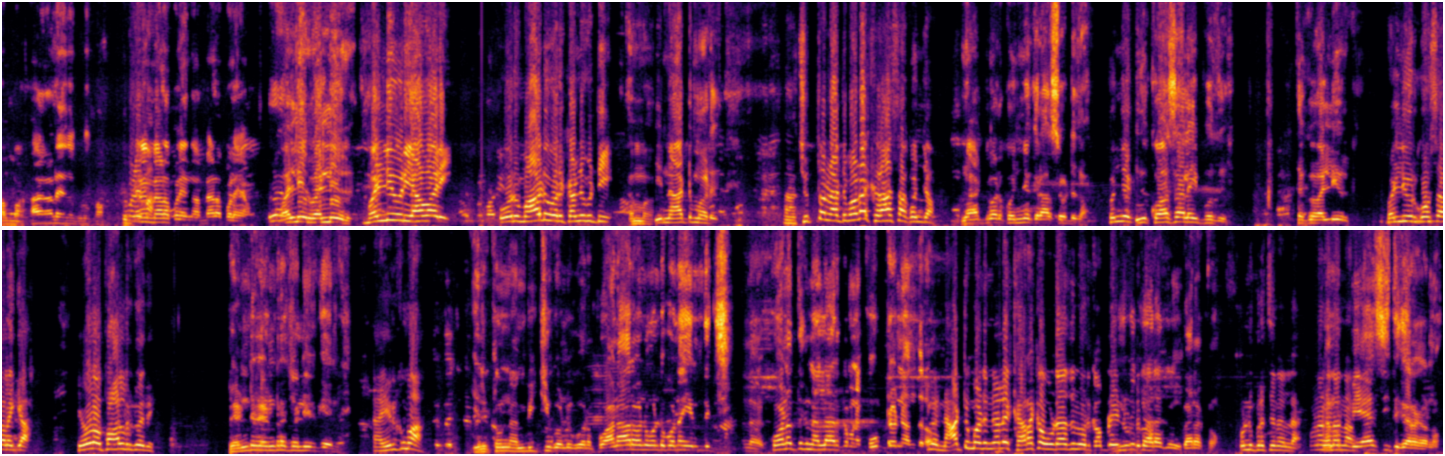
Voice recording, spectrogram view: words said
ஆமா. அதனால இதை கொடுக்கலாம் மேலப்பாளையம் தான் மேலப்பாளையம் வள்ளியூர் வள்ளியூர். வள்ளியூர் வியாபாரி. ஒரு மாடு ஒரு கண்ணுக்குட்டி ஆமா. இது நாட்டு மாடு. ஆ, சுத்த நாட்டு மாடா கிராஸா கொஞ்சம்? நாட்டு மாடு கொஞ்சம் கிராஸ் விட்டு தான். கொஞ்சம். இது கோசாலை போகுது. இதுக்கு வள்ளியூருக்கு வள்ளியூர் கோசாலைக்கா? எவ்வளவு பால் இருக்கும் இது ரெண்டு ரெண்டரை சொல்லியிருக்காரு ஆ, இருக்குமா? இருக்கும்னு நம்பிச்சு கொண்டு போறோம். போன வாரம் ஒன்று கொண்டு போனா இருந்துச்சு. இல்ல கோணத்துக்கு நல்லா இருக்கும் கூப்பிட்டோன்னு வந்துடும் நாட்டு மாடுனாலே கறக்க விடாதுன்னு ஒரு கம்ப்ளைண்ட் உண்டு கறக்கும் கறக்கும். ஒண்ணும் பிரச்சனை இல்ல. பேசிட்டு கறக்கணும்.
